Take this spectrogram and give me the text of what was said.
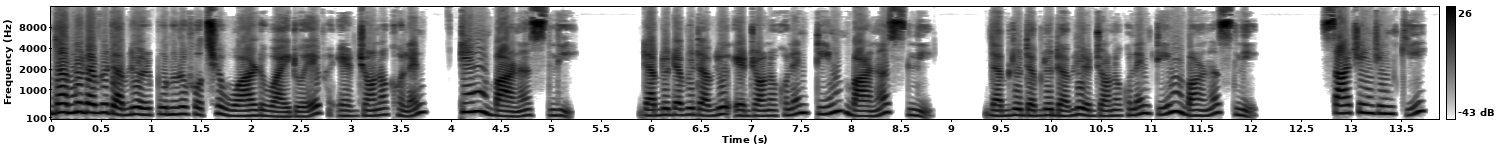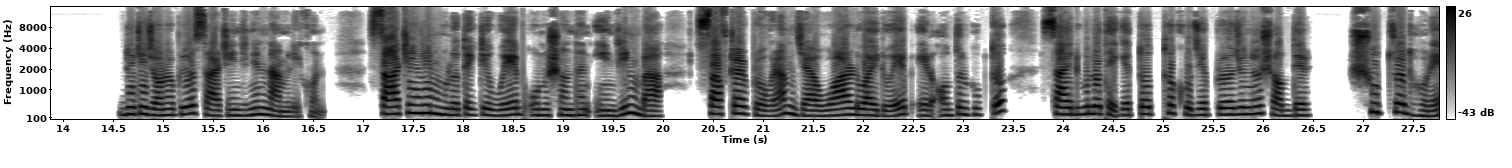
ডাব্লিউডাব্লিউডাব্লিউ এর পুনরূপ হচ্ছে ওয়ার্ল্ড ওয়াইড ওয়েব এর জনক হলেন টিম বার্নাস লি। ডাব্লিউডাব্লিউডাব্লিউ এর জনক হলেন টিম বার্নাস লি। ডাব্লিউডাব্লিউডাব্লিউ এর জনক হলেন Tim Berners Lee. Search engine কি? দুটি জনপ্রিয় সার্চ ইঞ্জিনের নাম লিখুন। সার্চ ইঞ্জিন মূলত একটি ওয়েব অনুসন্ধান ইঞ্জিন বা সফটওয়্যার প্রোগ্রাম যা ওয়ার্ল্ড ওয়াইড ওয়েব এর অন্তর্ভুক্ত সাইটগুলো থেকে তথ্য খুঁজে প্রয়োজনীয় শব্দের সূত্র ধরে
